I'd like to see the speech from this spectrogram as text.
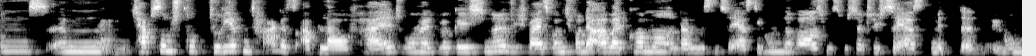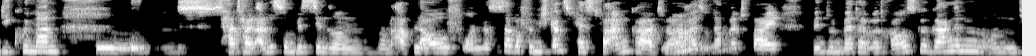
und ähm, ich habe so einen strukturierten Tagesablauf halt, wo halt wirklich, ne, ich weiß, wann ich von der Arbeit komme und dann müssen zuerst die Hunde raus. Ich muss mich natürlich zuerst mit äh, um die kümmern. Mhm. Und es hat halt alles so ein bisschen so einen so einen Ablauf und das ist aber für mich ganz fest verankert. Ne? Mhm. Also da wird bei Wind und Wetter wird rausgegangen und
